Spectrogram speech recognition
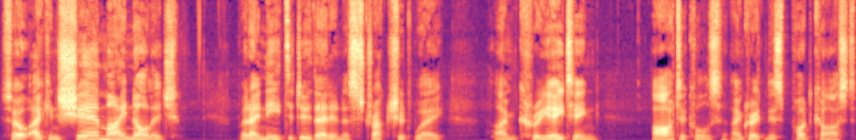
So I can share my knowledge, but I need to do that in a structured way. I'm creating articles, I'm creating this podcast,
